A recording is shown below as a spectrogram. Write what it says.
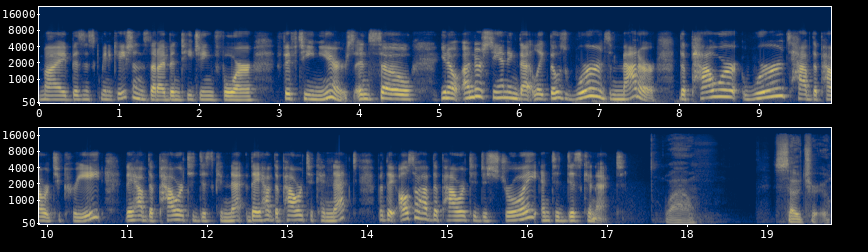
my business communications that I've been teaching for 15 years. And so, you know, understanding that like those words matter. The power words have the power to create, they have the power to disconnect, they have the power to connect, but they also have the power to destroy and to disconnect. Wow. So true.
